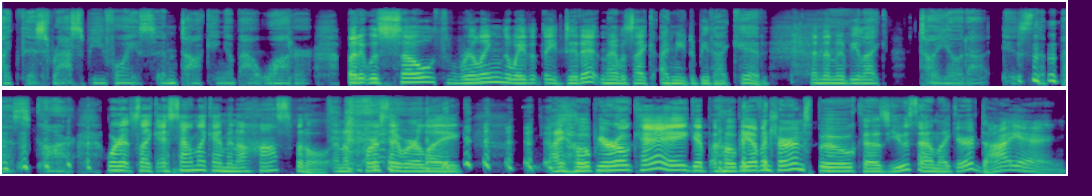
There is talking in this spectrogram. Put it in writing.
like this raspy voice and talking about water. But it was so thrilling the way that they did it. And I was like, I need to be that kid. And then it'd be like, Toyota is the best car. Where it's like, I sound like I'm in a hospital. And of course, they were like, I hope you're okay. Get, hope you have insurance, boo, because you sound like you're dying.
